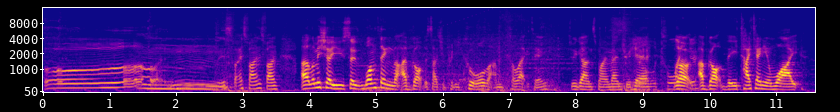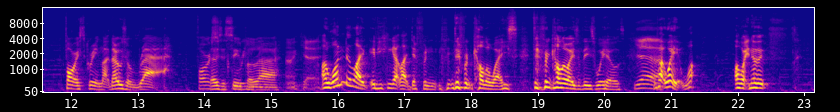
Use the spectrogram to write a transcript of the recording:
Oh, mm, it's fine. It's fine. It's fine. Uh, let me show you. So one thing that I've got that's actually pretty cool that I'm collecting. So we go into my inventory here. Look, I've got the titanium white, forest green. Like those are rare. Forest Those are super green. rare. Okay. I wonder like if you can get like different different colorways, different colorways of these wheels. Yeah. In fact, wait, what? Oh wait, no. They,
